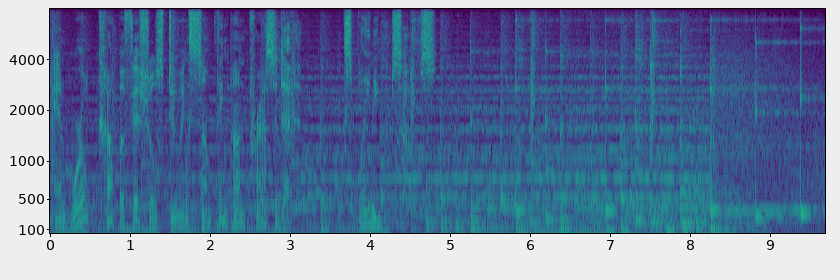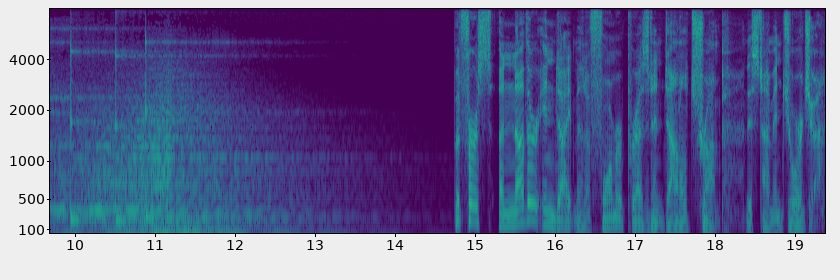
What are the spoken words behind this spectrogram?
And World Cup officials doing something unprecedented, explaining themselves. But first, another indictment of former President Donald Trump, this time in Georgia.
